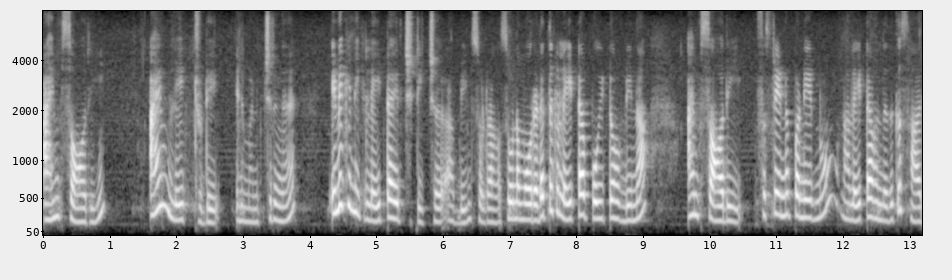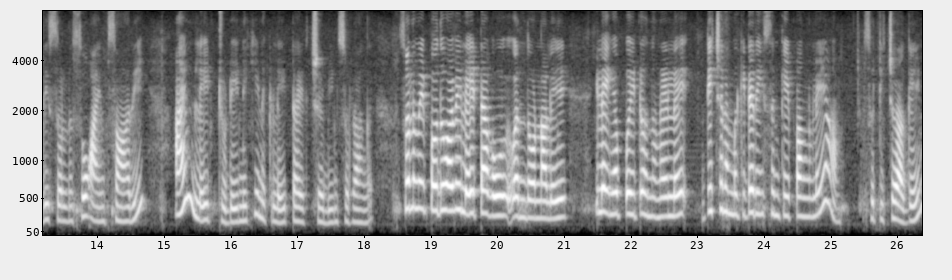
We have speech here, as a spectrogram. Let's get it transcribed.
I sorry I late today என்னை மன்னிச்சிருங்க. எனக்கு இன்றைக்கி லேட் ஆயிடுச்சு டீச்சர் அப்படின்னு சொல்கிறாங்க ஸோ நம்ம ஒரு இடத்துக்கு லேட்டாக போயிட்டோம் அப்படின்னா ஐ சாரி ஃபஸ்ட்டு என்ன பண்ணிடணும்? நான் லேட்டாக வந்ததுக்கு சாரி சொல்லணும். So I'm sorry I late today இன்றைக்கி எனக்கு லேட் ஆயிடுச்சு அப்படின்னு சொல்கிறாங்க ஸோ நம்ம பொதுவாகவே லேட்டாக வந்தோன்னாலே இல்லை எங்கே போயிட்டு வந்தோன்னா இல்லை டீச்சர் நம்மக்கிட்ட ரீசன் கேட்பாங்க இல்லையா? So teacher again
